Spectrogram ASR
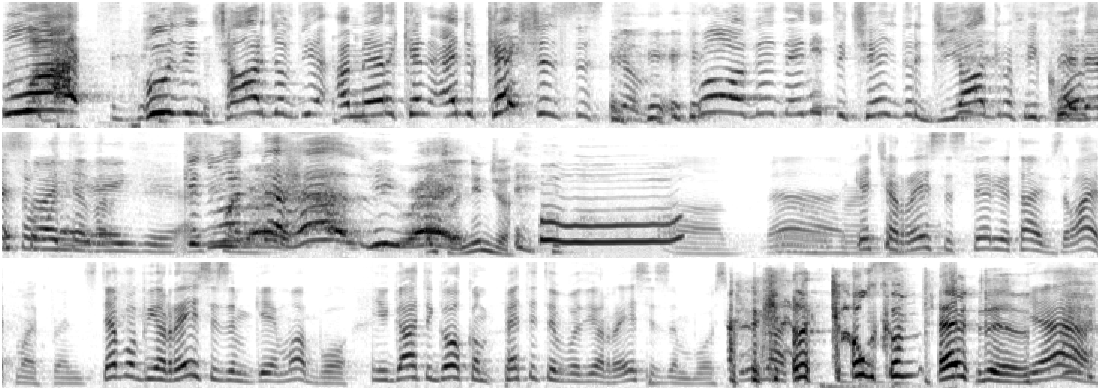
what? Who's in charge of the American education system? Bro, they, they need to change their geography Said courses or whatever. Asian. Because I what think- the hell? He right. ninja. Oh, ah, oh man. Get your racist stereotypes right, my friend. Step up your racism game up, bro. You got to go competitive with your racism, bro. Screw that. Go competitive. yeah,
